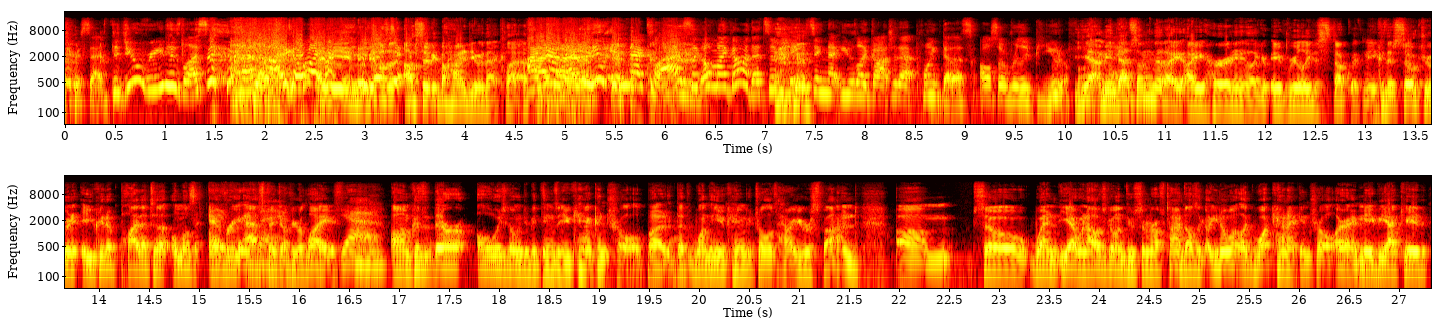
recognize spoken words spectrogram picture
teacher said. Did you read his lesson? like, oh my I mean, maybe I was, I was sitting behind you in that class. I know, know. Were you in that class? Like, oh my god, that's amazing that you like got to that point though. That's also really beautiful. Yeah, I mean Like, that's something that I, I heard and it, like it really just stuck with me because it's so true and you can apply that to almost every Everything. aspect of your life. Yeah. Um, because there are always going to be things that you can't control, but the one thing you can control is how you respond. Um. So when yeah, when I was going through some rough times, I was like, oh, you know what? Like, what can I control? All right, maybe I could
